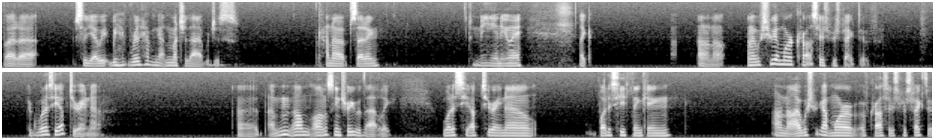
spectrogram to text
But, uh, so yeah, we, we really haven't gotten much of that, which is kind of upsetting. To me, anyway. Like, I don't know. And I wish we got more Crosshair's perspective. Like, what is he up to right now? Uh, I'm, I'm honestly intrigued with that. Like, what is he up to right now? What is he thinking? I don't know. I wish we got more of Crosshair's perspective.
